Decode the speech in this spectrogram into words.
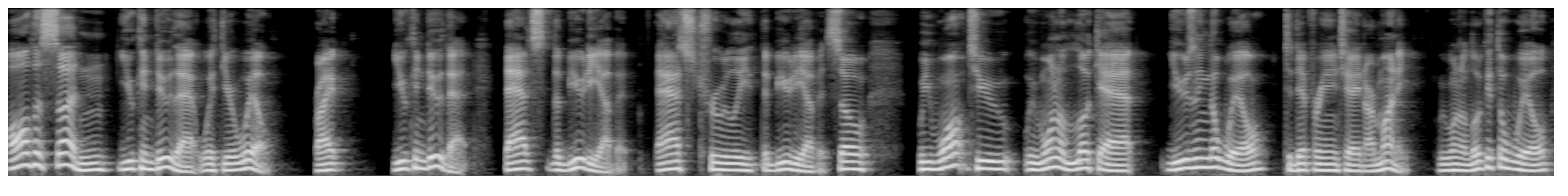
all of a sudden you can do that with your will, right? You can do that. That's the beauty of it. That's truly the beauty of it. So we want to we want to look at using the will to differentiate our money. We want to look at the will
